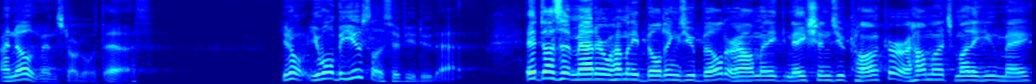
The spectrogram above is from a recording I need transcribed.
I know men struggle with this. You, don't, you won't be useless if you do that. It doesn't matter how many buildings you build or how many nations you conquer or how much money you make.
